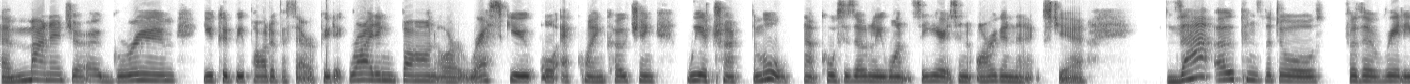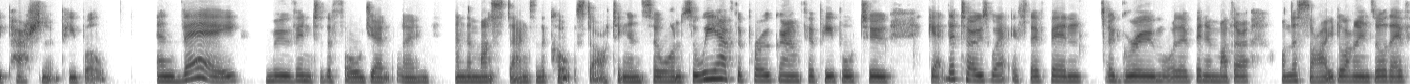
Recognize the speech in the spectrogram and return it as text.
a manager, a groom. You could be part of a therapeutic riding barn or a rescue or equine coaching. We attract them all. That course is only once a year. It's in Oregon next year. That opens the doors for the really passionate people. And they move into the foal gentling and the mustangs and the colt starting and so on. So we have the program for people to get their toes wet if they've been a groom or they've been a mother on the sidelines or they've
